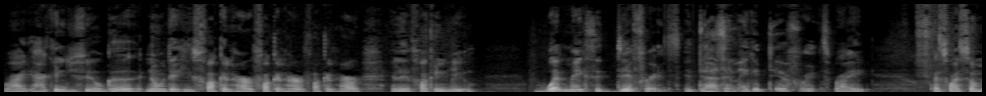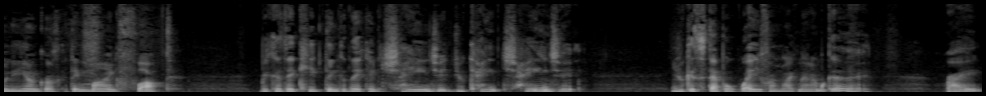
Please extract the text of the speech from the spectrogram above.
right? How can you feel good knowing that he's fucking her, fucking her, fucking her, and then fucking you? What makes a difference? It doesn't make a difference, right? That's why so many young girls get their mind fucked because they keep thinking they can change it. You can't change it. You can step away from like, man, I'm good. Right?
